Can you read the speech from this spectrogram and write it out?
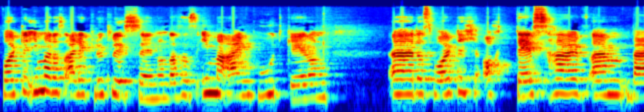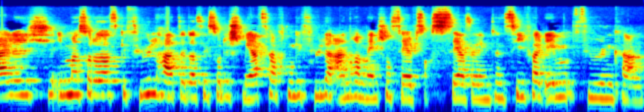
wollte immer, dass alle glücklich sind und dass es immer allen gut geht. Und äh, das wollte ich auch deshalb, ähm, weil ich immer so das Gefühl hatte, dass ich so die schmerzhaften Gefühle anderer Menschen selbst auch sehr, sehr intensiv halt eben fühlen kann.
